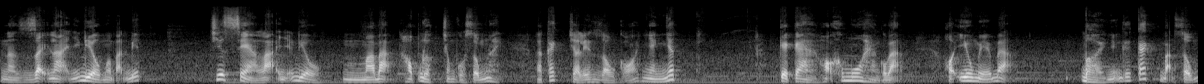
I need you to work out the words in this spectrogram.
là dạy lại những điều mà bạn biết chia sẻ lại những điều mà bạn học được trong cuộc sống này là cách trở nên giàu có nhanh nhất kể cả họ không mua hàng của bạn họ yêu mến bạn bởi những cái cách bạn sống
